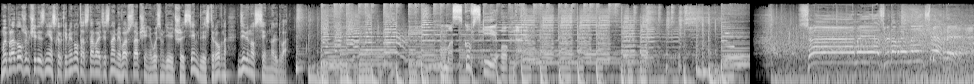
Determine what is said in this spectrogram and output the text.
Мы продолжим через несколько минут. Оставайтесь с нами. Ваше сообщение 8967 200 ровно 9702. Московские окна. Самые осведомленные эксперты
